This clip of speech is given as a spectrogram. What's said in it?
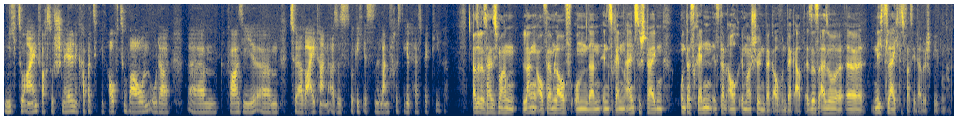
nicht so einfach, so schnell eine Kapazität aufzubauen oder ähm, quasi ähm, zu erweitern. Also es ist wirklich ist eine langfristige Perspektive. Also das heißt, ich mache einen langen Aufwärmlauf, um dann ins Rennen einzusteigen. Und das Rennen ist dann auch immer schön bergauf und bergab. Es ist also äh, nichts Leichtes, was ihr da beschrieben habt.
